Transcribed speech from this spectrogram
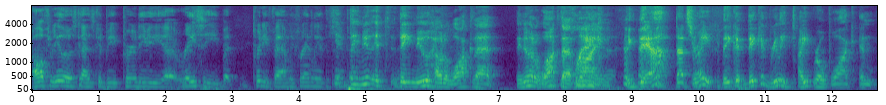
All three of those guys could be pretty uh, racy, but pretty family friendly at the yeah, time. they knew it they knew how to walk that they knew how to walk, Walk that plank. line. yeah, that's right. They could they could really tightrope walk and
